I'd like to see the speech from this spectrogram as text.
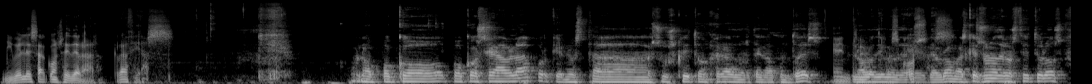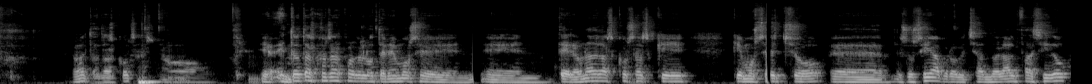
niveles a considerar. Gracias. Bueno, poco, poco se habla porque no está suscrito en gerardoortega.es. No lo digo de, de, broma, es que es uno de los títulos, no, entre otras cosas, no, Eh, entre otras cosas porque lo tenemos en, Tera. Una de las cosas que, hemos hecho, eh, eso sí, aprovechando el alza, ha sido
